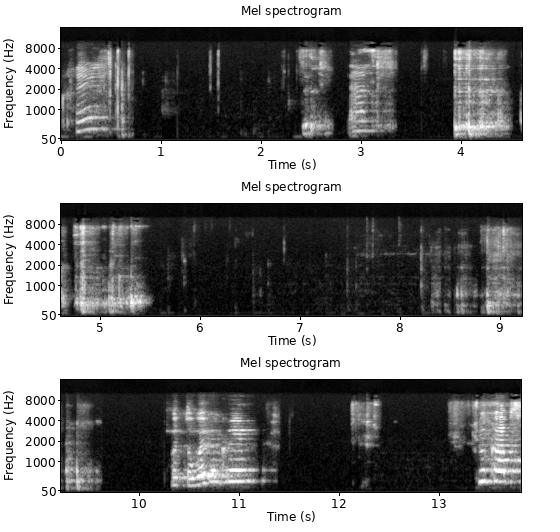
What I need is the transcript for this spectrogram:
Okay, so take that. Put the whipping cream, two cups,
